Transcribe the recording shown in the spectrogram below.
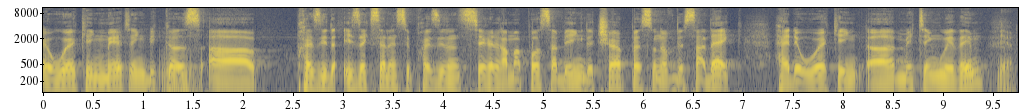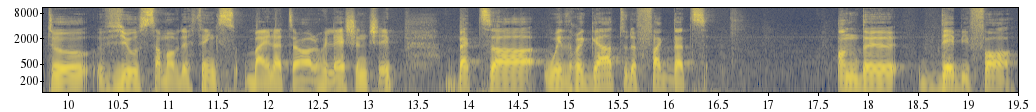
a working meeting, because mm -hmm President, His Excellency President Cyril Ramaphosa, being the chairperson of the SADC, had a working uh, meeting with him yeah. to view some of the things bilateral relationship. But uh, with regard to the fact that on the day before,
